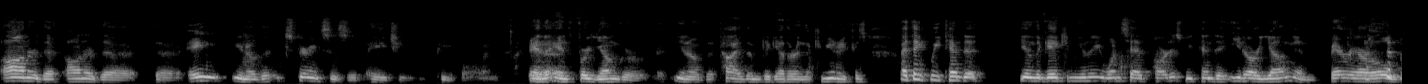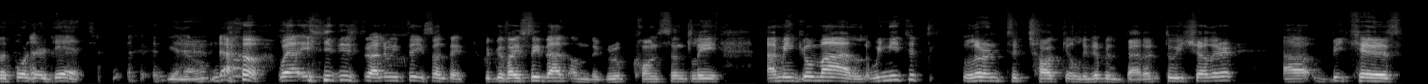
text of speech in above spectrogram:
honor the honor the the a you know the experiences of aging people and and yeah. and for younger you know that tie them together in the community because I think we tend to you know the gay community once had parties we tend to eat our young and bury our old before they're dead you know? No. Well it is let me tell you something because I see that on the group constantly. I mean Gamal we need to learn to talk a little bit better to each other uh, because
